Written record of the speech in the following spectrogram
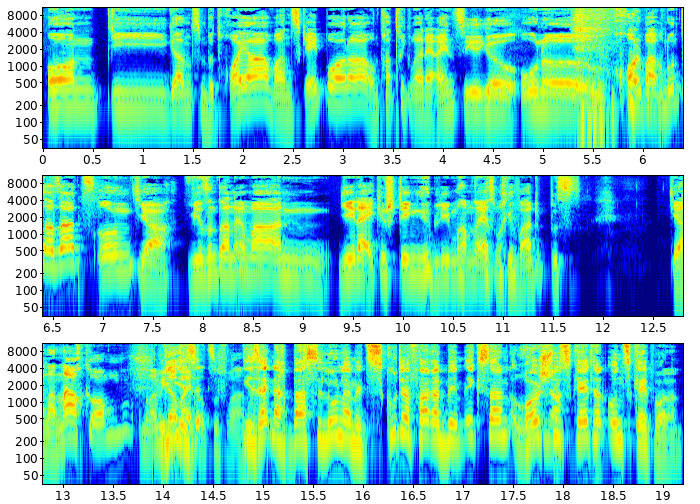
Und die ganzen Betreuer waren Skateboarder und Patrick war der Einzige ohne rollbaren Untersatz. Und ja, wir sind dann immer an jeder Ecke stehen geblieben, haben dann erstmal gewartet, bis die anderen nachkommen, um dann wieder Wie, ihr, se- weiterzufahren. ihr seid nach Barcelona mit Scooterfahrern, BMXern, Rollstuhlskatern und Skateboardern.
